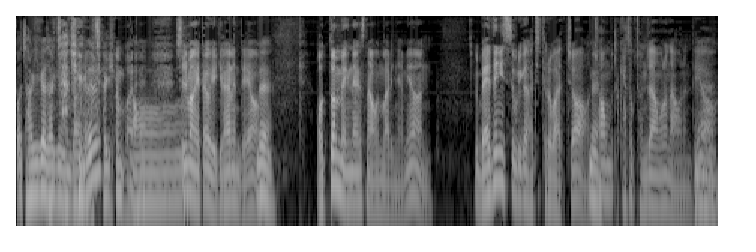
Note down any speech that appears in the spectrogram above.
어, 자기가 자기 음반을 자기 음반에 어... 실망했다고 얘기를 하는데요. 네. 어떤 맥락에서 나온 말이냐면 매드니스 우리가 같이 들어봤죠. 네. 처음부터 계속 전자음으로 나오는데요. 네.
